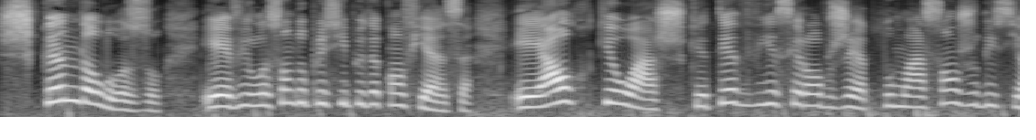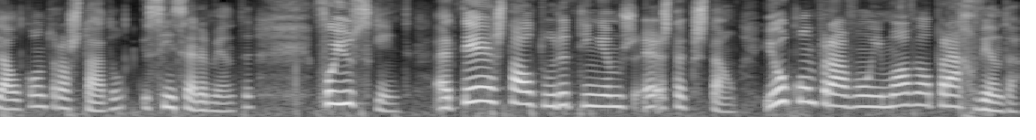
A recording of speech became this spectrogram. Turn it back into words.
escandaloso, é a violação do princípio da confiança, é algo que eu acho que até devia ser objeto de uma ação judicial contra o Estado, sinceramente, foi o seguinte, até esta altura tínhamos esta questão. Eu comprava um imóvel para a revenda.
